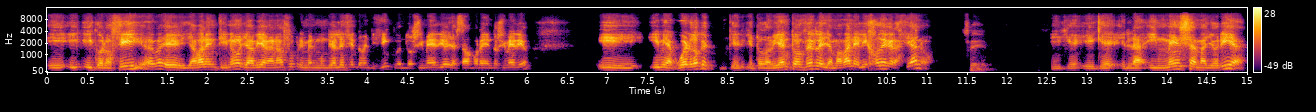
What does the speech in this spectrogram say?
y, conocí eh, ya Valentino, ya había ganado su primer mundial de 125 en dos y medio, ya estaba por ahí en dos y medio. Y, me acuerdo que, todavía entonces le llamaban el hijo de Graciano. Sí. Y que, la inmensa mayoría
